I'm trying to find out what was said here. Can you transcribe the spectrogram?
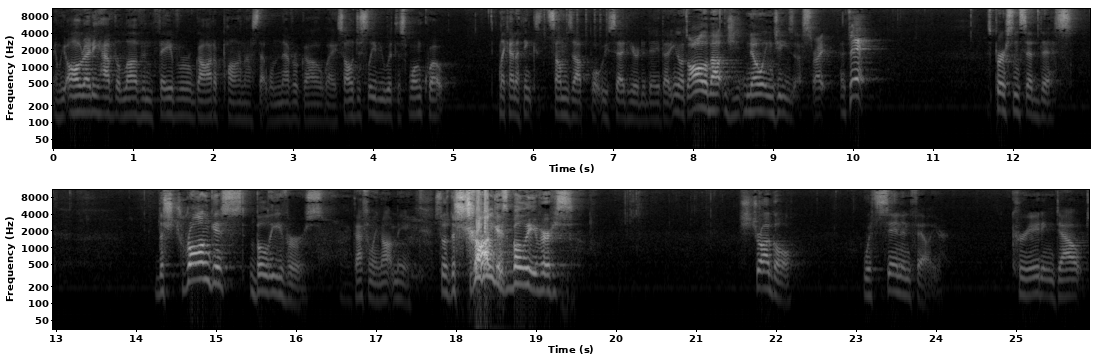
and we already have the love and favor of God upon us that will never go away. So I'll just leave you with this one quote I kind of think sums up what we said here today that, you know, it's all about knowing Jesus, right? That's it. This person said this The strongest believers, definitely not me, so the strongest believers struggle with sin and failure, creating doubt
